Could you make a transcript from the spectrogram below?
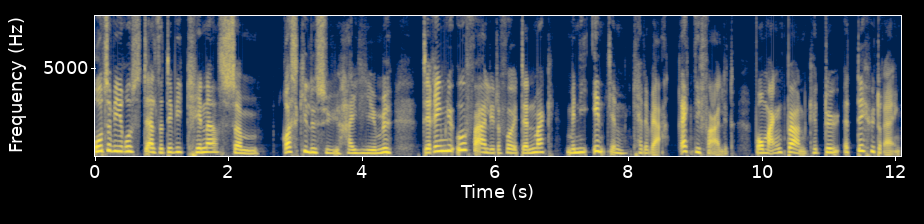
Rotavirus, det er altså det, vi kender som Roskildesyge herhjemme. Det er rimelig ufarligt at få i Danmark, men i Indien kan det være rigtig farligt, hvor mange børn kan dø af dehydrering.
